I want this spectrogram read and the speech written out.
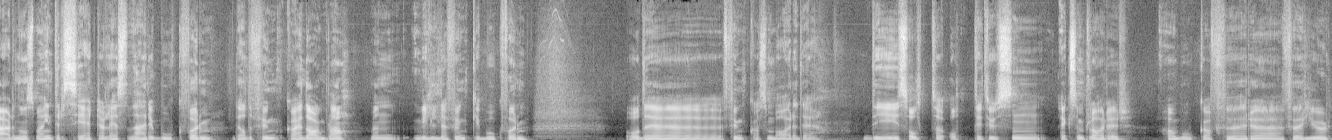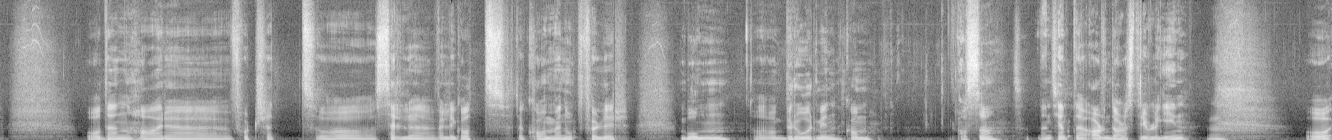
Er det noen som er interessert i å lese det her i bokform? Det hadde funka i Dagbladet, men vil det funke i bokform? Og det funka som bare det. De solgte 80 000 eksemplarer av boka før, eh, før jul. Og den har eh, fortsatt å selge veldig godt. Det kom en oppfølger, 'Bonden', og bror min kom også. Den kjente Alvdalstriologien. Mm. Og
